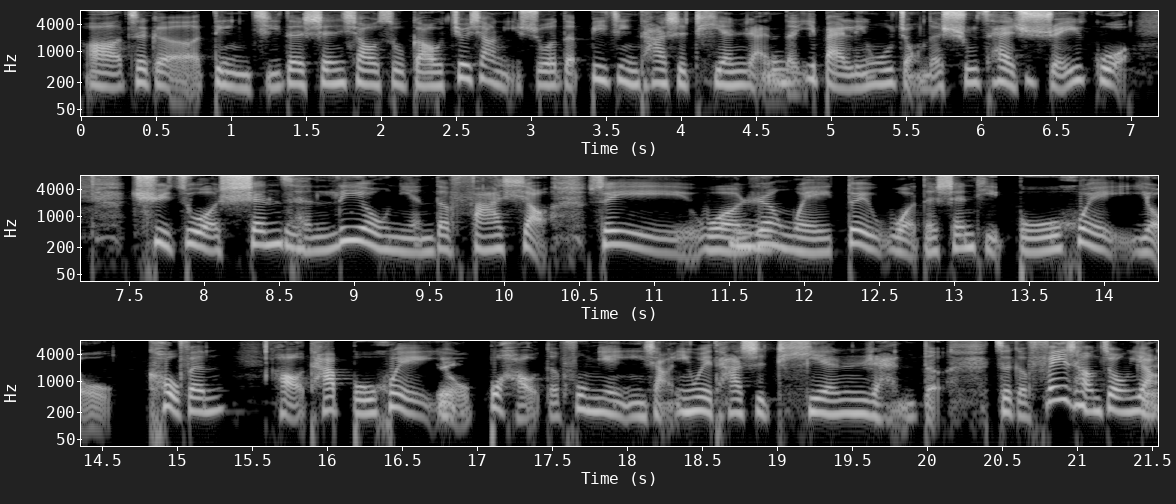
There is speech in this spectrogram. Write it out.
啊，这个顶级的生酵素膏，就像你说的，毕竟它是天然的，一百零五种的蔬菜水果去做深层六年的发酵，所以我认为对我的身体不会有扣分，好，它不会有不好的负面影响，因为它是天然的，这个非常重要。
